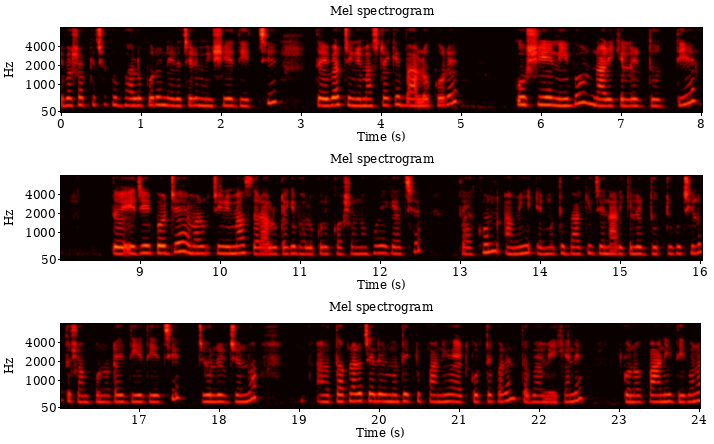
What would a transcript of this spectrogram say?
এবার সব কিছু খুব ভালো করে নেড়েচেড়ে মিশিয়ে দিচ্ছি। তো এবার চিংড়ি মাছটাকে ভালো করে কষিয়ে নিব নারিকেলের দুধ দিয়ে। তো এই যে পর্যায়ে আমার চিংড়ি মাছ আর আলুটাকে ভালো করে কষানো হয়ে গেছে। তো এখন আমি এর মধ্যে বাকি যে নারিকেলের দুধটুকু ছিল তো সম্পূর্ণটাই দিয়ে দিয়েছি ঝোলের জন্য। তো আপনারা চাইলে এর মধ্যে একটু পানিও অ্যাড করতে পারেন। তবে আমি এখানে কোনো পানি দিব না,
